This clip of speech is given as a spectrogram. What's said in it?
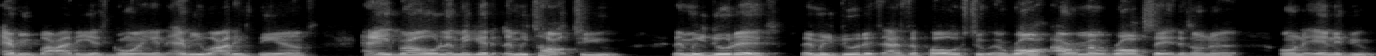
Everybody is going in everybody's DMs. Hey, bro, let me get it. Let me talk to you. Let me do this. Let me do this. As opposed to and Ross. I remember Ross said this on the on the interview.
